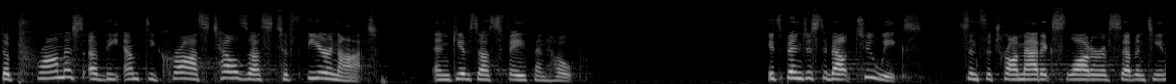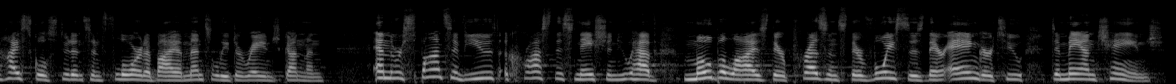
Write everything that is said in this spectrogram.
the promise of the empty cross tells us to fear not and gives us faith and hope. It's been just about two weeks since the traumatic slaughter of 17 high school students in Florida by a mentally deranged gunman, and the response of youth across this nation who have mobilized their presence, their voices, their anger to demand change.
